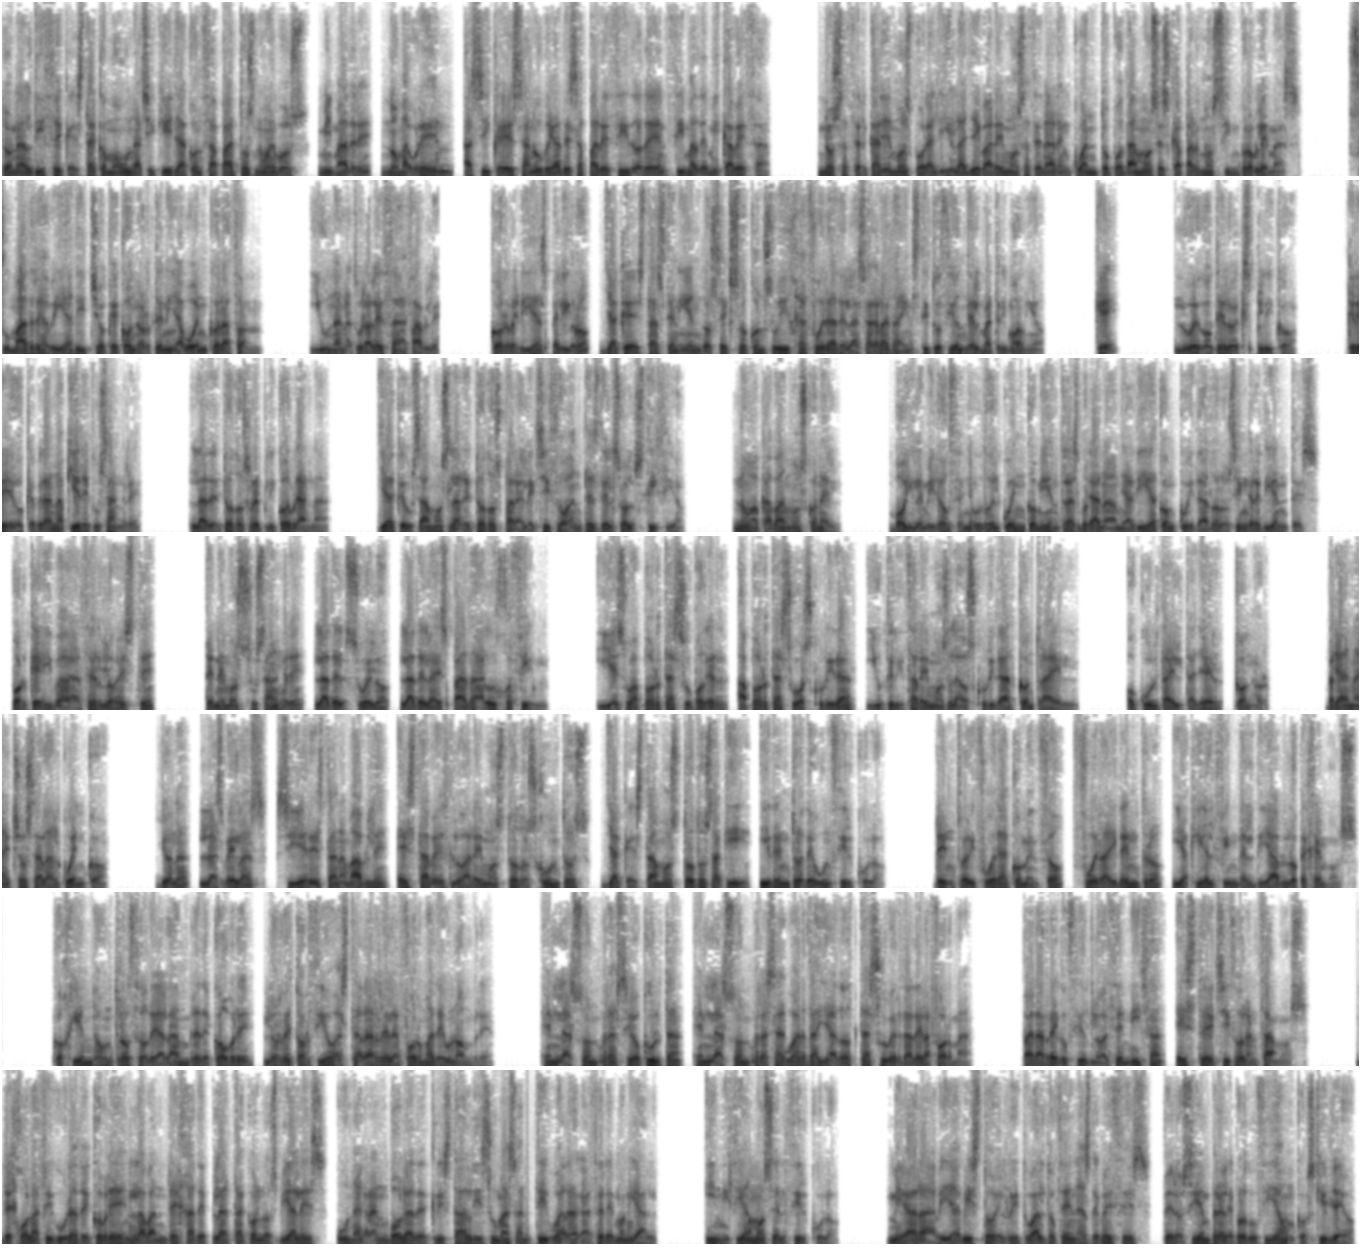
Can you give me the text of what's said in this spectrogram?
Donald dice que está como una chiquilla con zapatos nuevos, mi madre, no Maureen, así que esa nube ha desaparecido de encima de mi cabeza. Nos acercaremos por allí y la llevaremos a cenar en cuanto podamos escaparnos sin problemas. Su madre había dicho que Connor tenía buen corazón. Y una naturaleza afable. Correrías peligro, ya que estás teniendo sexo con su hija fuera de la sagrada institución del matrimonio. ¿Qué? Luego te lo explico. Creo que Brana quiere tu sangre. La de todos, replicó Brana. Ya que usamos la de todos para el hechizo antes del solsticio. No acabamos con él. Boy le miró ceñudo el cuenco mientras Brana añadía con cuidado los ingredientes. ¿Por qué iba a hacerlo este? Tenemos su sangre, la del suelo, la de la espada adujo fin. Y eso aporta su poder, aporta su oscuridad, y utilizaremos la oscuridad contra él. Oculta el taller, Connor. Brianna echó sal al cuenco. Yona, las velas, si eres tan amable, esta vez lo haremos todos juntos, ya que estamos todos aquí, y dentro de un círculo. Dentro y fuera comenzó, fuera y dentro, y aquí el fin del diablo tejemos. Cogiendo un trozo de alambre de cobre, lo retorció hasta darle la forma de un hombre. En las sombras se oculta, en las sombras aguarda y adopta su verdadera forma. Para reducirlo a ceniza, este hechizo lanzamos. Dejó la figura de cobre en la bandeja de plata con los viales, una gran bola de cristal y su más antigua daga ceremonial. Iniciamos el círculo. Meara había visto el ritual docenas de veces, pero siempre le producía un cosquilleo.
